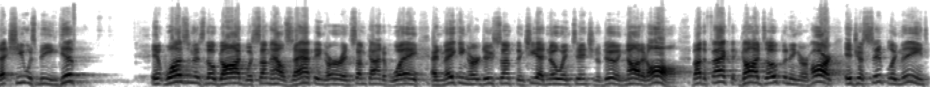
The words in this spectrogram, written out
that she was being given. It wasn't as though God was somehow zapping her in some kind of way and making her do something she had no intention of doing. Not at all. By the fact that God's opening her heart, it just simply means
